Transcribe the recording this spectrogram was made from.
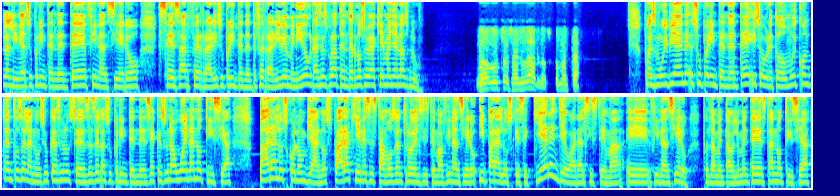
La línea del superintendente financiero César Ferrari. Superintendente Ferrari, bienvenido. Gracias por atendernos hoy aquí en Mañanas Blue. No, gusto saludarlos. ¿Cómo está? Pues muy bien, superintendente, y sobre todo muy contentos del anuncio que hacen ustedes desde la superintendencia, que es una buena noticia para los colombianos, para quienes estamos dentro del sistema financiero y para los que se quieren llevar al sistema eh, financiero. Pues lamentablemente esta noticia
